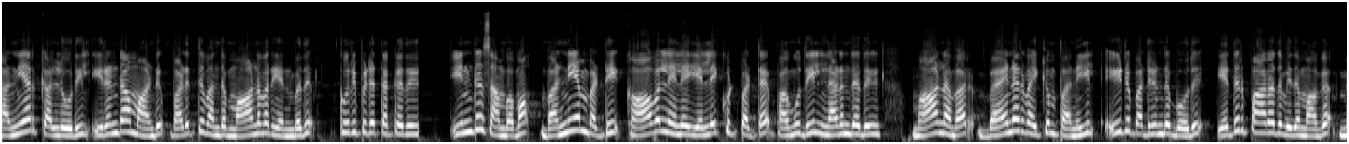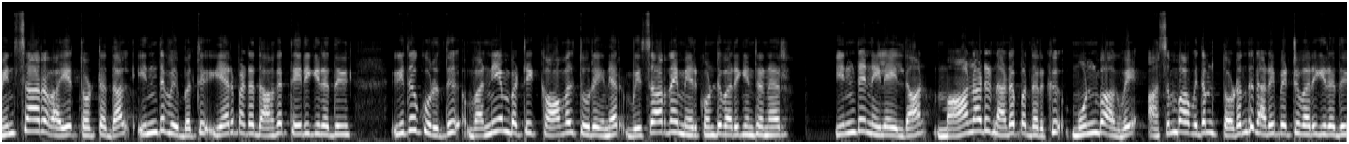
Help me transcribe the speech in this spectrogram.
தனியார் கல்லூரியில் இரண்டாம் ஆண்டு படித்து வந்த மாணவர் என்பது குறிப்பிடத்தக்கது. இந்த சம்பவம் வன்னியம்பட்டி காவல் நிலைய எல்லைக்குட்பட்ட பகுதியில் நடந்தது. மாணவர் பேனர் வைக்கும் பணியில் ஈடுபட்டிருந்த போது எதிர்பாராத விதமாக மின்சார வயர் தொட்டதால் இந்த விபத்து ஏற்பட்டதாக தெரிகிறது. இது குறித்து வன்னியம்பட்டி காவல்துறையினர் விசாரணை மேற்கொண்டு வருகின்றனர். இந்த நிலையில்தான் மாநாடு நடப்பதற்கு முன்பாகவே அசம்பாவிதம் தொடர்ந்து நடைபெற்று வருகிறது.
